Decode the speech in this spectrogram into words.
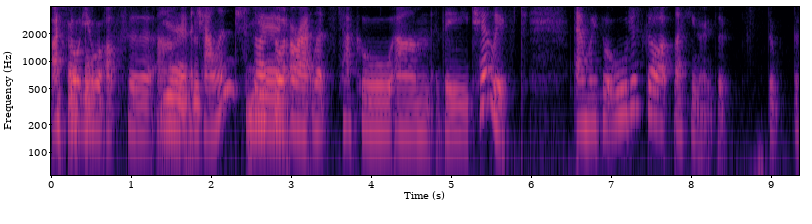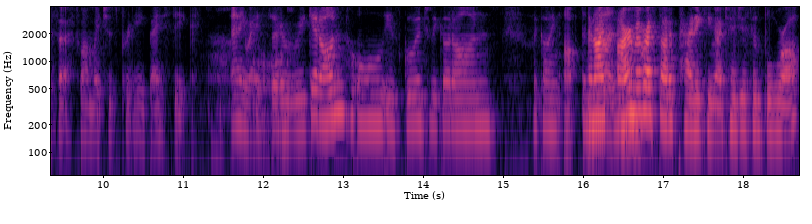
I so I thought you were up for um, Yeah, a the- challenge. So I thought, all right, let's tackle um, the chairlift. And we thought we'll just go up like, you know, the, the, the first one, which is pretty basic. Anyway, so we get on, all is good. We got on, we're going up the And I, mountain. I remember I started panicking. I turned to you. I said, Laura,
